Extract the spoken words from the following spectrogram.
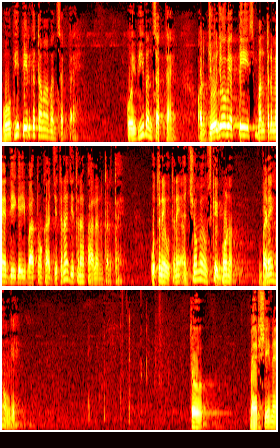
वो भी दीर्घतमा बन सकता है। कोई भी बन सकता है। और जो जो व्यक्ति इस मंत्र में दी गई बातों का जितना जितना पालन करता है उतने उतने अंशों में उसके गुण बड़े होंगे। तो महर्षि ने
